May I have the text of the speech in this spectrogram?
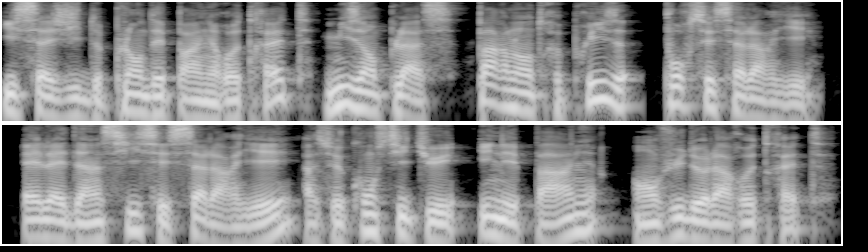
Il s'agit de plans d'épargne retraite mis en place par l'entreprise pour ses salariés. Elle aide ainsi ses salariés à se constituer une épargne en vue de la retraite.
